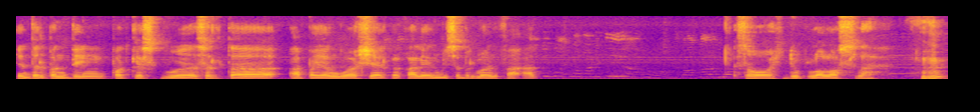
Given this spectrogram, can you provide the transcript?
yang terpenting podcast gue serta apa yang gue share ke kalian bisa bermanfaat. So hidup lolos lah.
